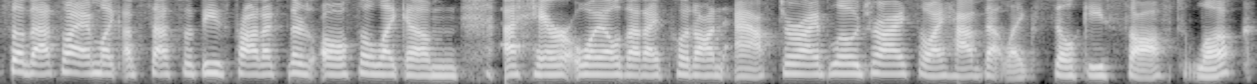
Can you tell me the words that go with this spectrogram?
So that's why I'm like obsessed with these products. There's also like um a hair oil that I put on after I blow dry, so I have that like silky soft look.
